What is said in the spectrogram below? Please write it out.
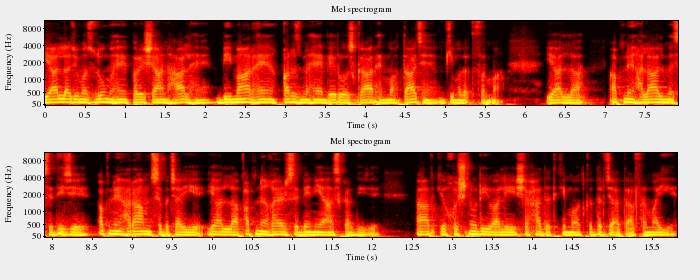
या अल्लाह जो मजलूम हैं, परेशान हाल हैं, बीमार हैं, कर्ज में हैं, बेरोज़गार हैं, मोहताज हैं, उनकी मदद फरमा। या अल्लाह, अपने हलाल में से दीजिए, अपने हराम से बचाइए। या अल्लाह, अपने गैर से बेनियाज कर दीजिए। आपकी खुशनुदी वाली शहादत की मौत का दर्जा अता फरमाइए।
